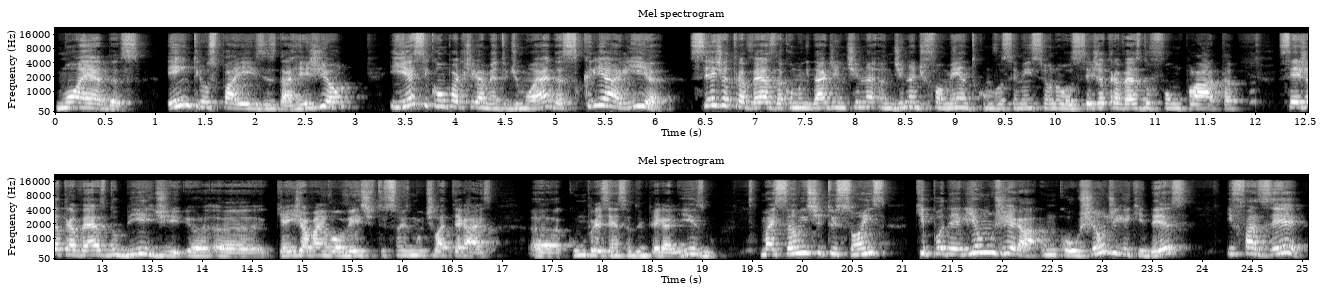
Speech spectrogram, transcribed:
moedas entre os países da região, e esse compartilhamento de moedas criaria seja através da comunidade andina, andina de fomento, como você mencionou, seja através do Plata, seja através do BID, uh, uh, que aí já vai envolver instituições multilaterais uh, com presença do imperialismo, mas são instituições que poderiam gerar um colchão de liquidez e fazer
